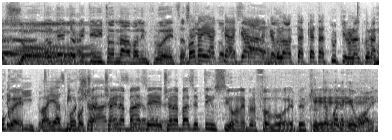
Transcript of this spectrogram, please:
Adesso. Ho detto che ti ritornava l'influenza. Ma vai a cagare, bastardo. che ve l'ho attaccata a tutti, non l'ho ancora Comunque, attecchito. Vai a Pippo, sbocciare. c'hai, c'hai una base, eh. c'hai una base tensione, per favore, perché. Tutte quelle che vuoi.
